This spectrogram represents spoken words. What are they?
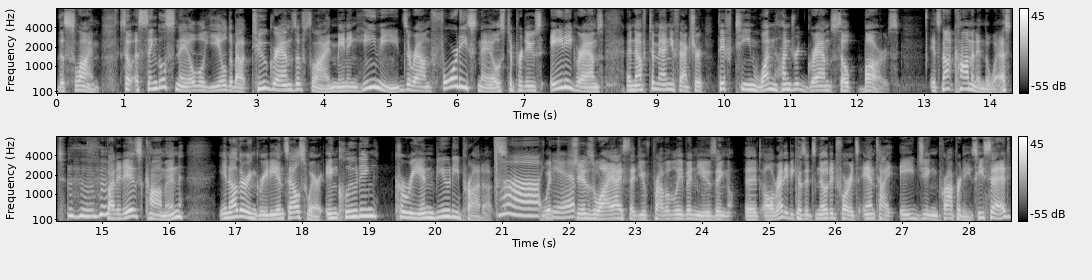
the slime. So a single snail will yield about two grams of slime, meaning he needs around 40 snails to produce 80 grams, enough to manufacture 15 100 gram soap bars. It's not common in the West, but it is common in other ingredients elsewhere, including Korean beauty products. Ah, Which yep. is why I said you've probably been using it already because it's noted for its anti-aging properties. He said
